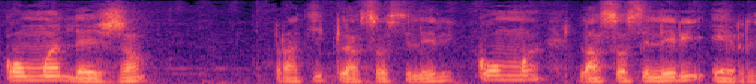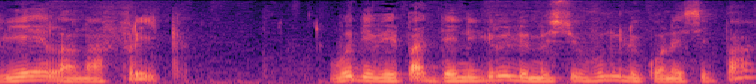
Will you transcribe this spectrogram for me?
comment les gens pratiquent la sorcellerie, comment la sorcellerie est réelle en Afrique. Vous ne devez pas dénigrer le monsieur, vous ne le connaissez pas.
